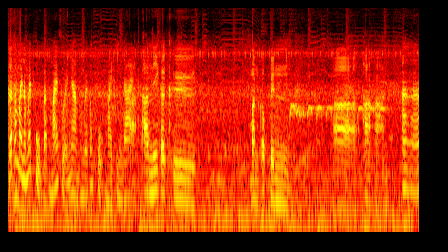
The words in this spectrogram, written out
แล้วทำไมเราไม่ปลูกแบบไม้สวยงามทำไมต้องปลูกไม้กินได้อันนี้ก็คือมันก็เป็นอ่าอาหารอ่าฮะ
